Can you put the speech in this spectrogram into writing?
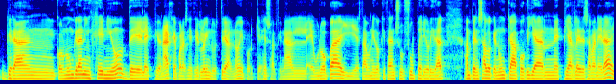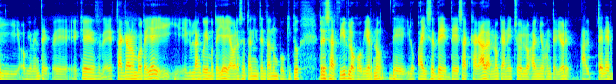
gran con un gran ingenio del espionaje, por así decirlo, industrial, ¿no? Y porque es eso, al final Europa y Estados Unidos quizá en su superioridad han pensado que nunca podían espiarle de esa manera y obviamente eh, es que está claro en botella y, blanco y en botella y ahora se están intentando un poquito resarcir los gobiernos de, y los países de, de esas cagadas, ¿no? Que han hecho en los años anteriores al tener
